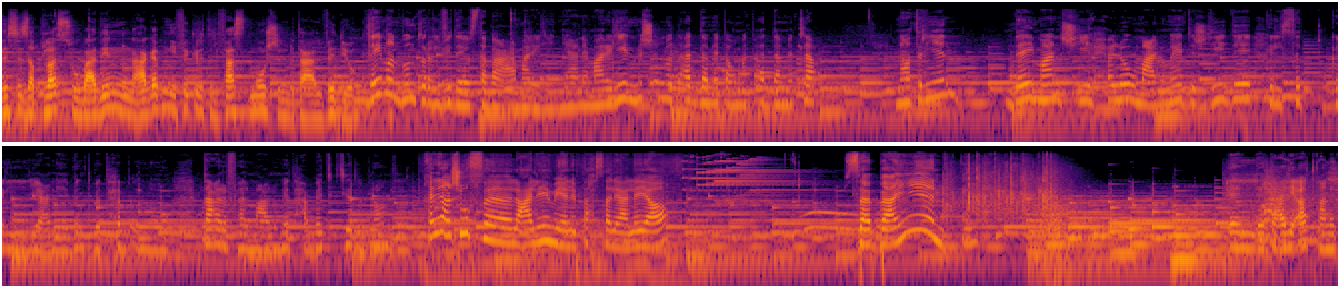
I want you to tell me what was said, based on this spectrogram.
this is a plus. وبعدين عجبني فكرة ال fast motion بتاع الفيديو. دايما بنطر ال videos تبع ماريلين. يعني ماريلين مش إنه تقدمت أو ما تقدمت لا. ناطرين دايما شيء حلو ومعلومات جديدة. كل ست وكل يعني بنت بتحب إنه تعرف هالمعلومات. حبيت كثير ال bronzer خلينا نشوف العلامة اللي بتحصلي عليها. 70 التعليقات كانت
